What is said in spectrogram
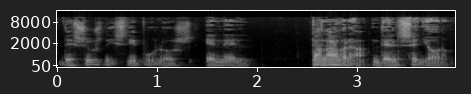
de sus discípulos en él. Palabra del Señor.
